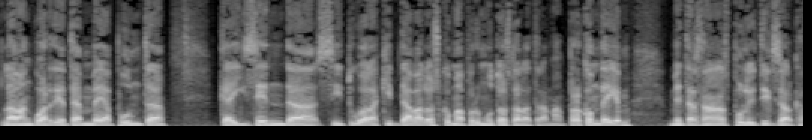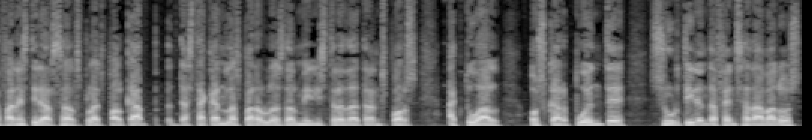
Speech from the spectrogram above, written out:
La Vanguardia també apunta que Hisenda situa l'equip d'Avalos com a promotors de la trama. Però, com dèiem, mentre anen els polítics el que fan és tirar-se els plats pel cap, destaquen les paraules del ministre de Transports actual, Òscar Puente, sortint en defensa d'Avalos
